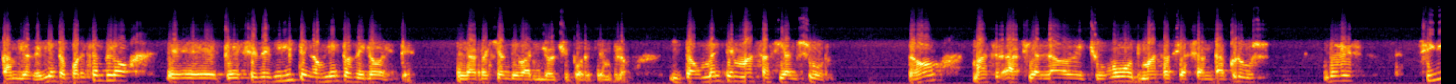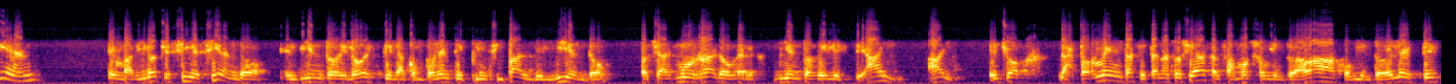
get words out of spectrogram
cambios de viento, por ejemplo, eh, que se debiliten los vientos del oeste, en la región de Bariloche, por ejemplo, y que aumenten más hacia el sur, ¿no? Más hacia el lado de Chubut, más hacia Santa Cruz. Entonces, si bien en Bariloche sigue siendo el viento del oeste la componente principal del viento, o sea, es muy raro ver vientos del este. Hay, hay. De hecho, las tormentas están asociadas al famoso viento de abajo, viento del este,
